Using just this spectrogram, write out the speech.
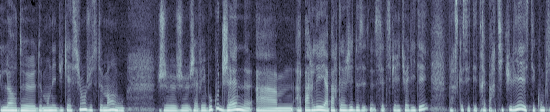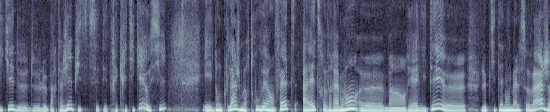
lors de, de mon éducation, justement, où j'avais beaucoup de gêne à, à, parler et à partager de cette spiritualité parce que c'était très particulier et c'était compliqué de, le partager et puis c'était très critiqué aussi. Et donc là, je me retrouvais en fait à être vraiment, euh, ben, en réalité, euh, le petit animal sauvage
